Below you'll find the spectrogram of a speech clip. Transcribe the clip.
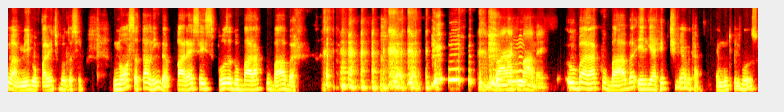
um amigo ou parente botou assim: Nossa, tá linda, parece a esposa do Barack Obama. É. O Barack Obama, ele é reptiliano, cara. É muito perigoso.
